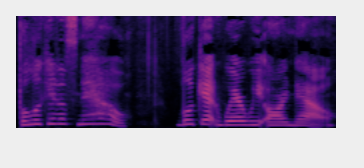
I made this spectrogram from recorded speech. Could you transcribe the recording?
But look at us now. Look at where we are now.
